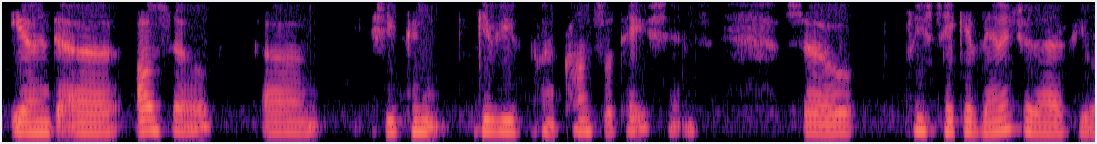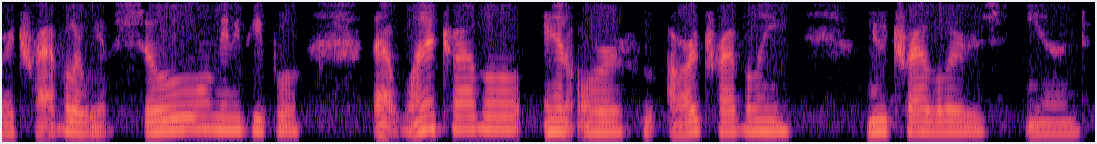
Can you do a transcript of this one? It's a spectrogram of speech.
And uh, also, um, she can give you consultations. So please take advantage of that if you are a traveler. We have so many people that want to travel and or who are traveling new travelers and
